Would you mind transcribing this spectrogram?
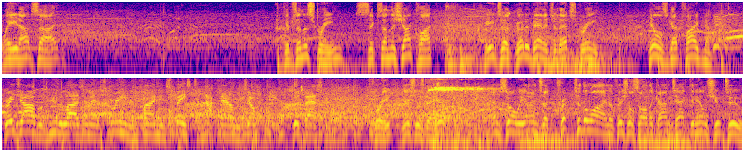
Wade outside. Gibson the screen. Six on the shot clock. He took good advantage of that screen. Hill's got five now. Great job of utilizing that screen and finding space to knock down the jumper. Good basketball. Freak dishes to Hill. And so he earns a trip to the line. Official saw the contact and he'll shoot two.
